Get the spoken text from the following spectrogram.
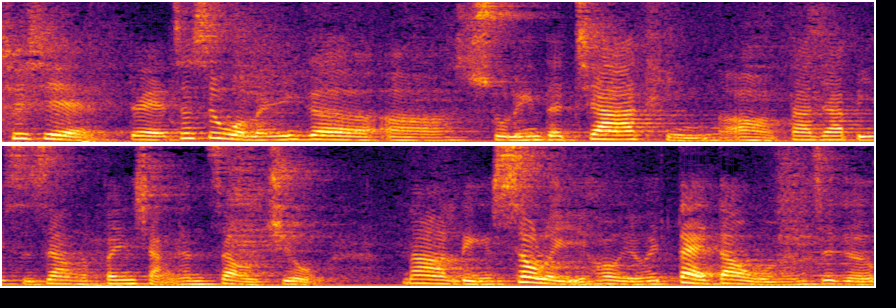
谢谢。对，这是我们一个呃属灵的家庭啊、大家彼此这样的分享跟造就，那领受了以后，也会带到我们这个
